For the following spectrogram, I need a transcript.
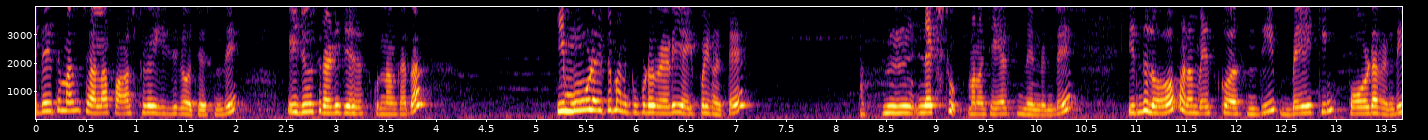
ఇదైతే మనం చాలా ఫాస్ట్గా ఈజీగా వచ్చేసింది. ఈ జ్యూస్ రెడీ చేసేసుకున్నాం కదా ఈ మూడు అయితే మనకి ఇప్పుడు రెడీ అయిపోయినట్టే నెక్స్ట్ మనం చేయాల్సింది ఏంటంటే ఇందులో మనం వేసుకోవాల్సింది బేకింగ్ పౌడర్ అండి.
